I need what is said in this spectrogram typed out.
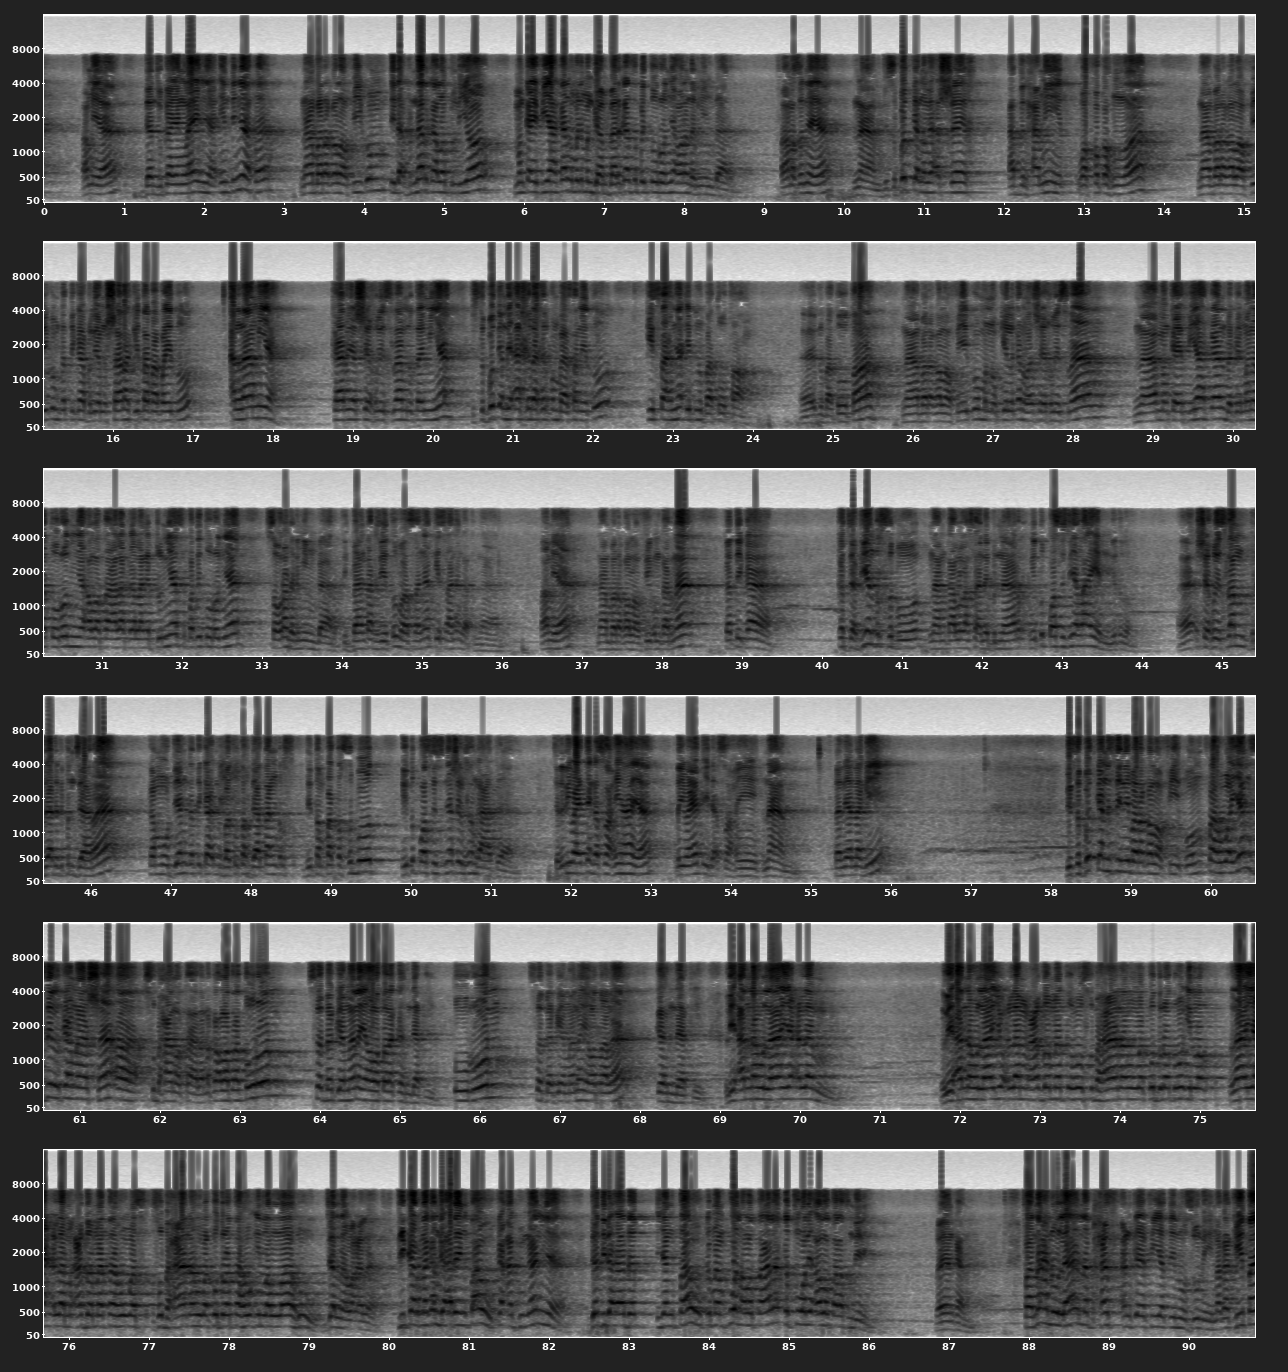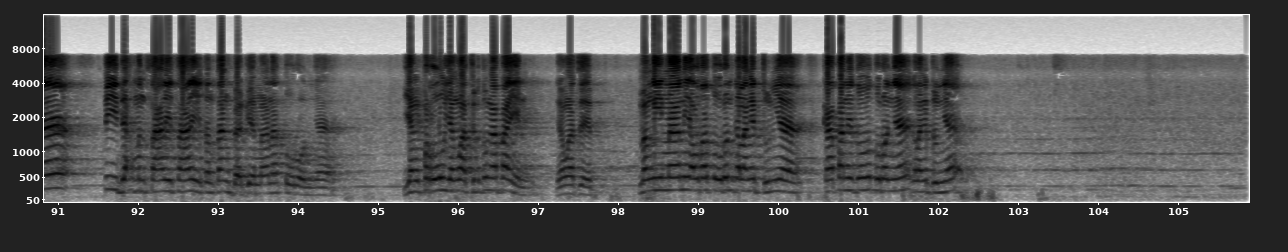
Paham ya? Dan juga yang lainnya. Intinya apa? Nah, barakallahu fikum, tidak benar kalau beliau mengkaifiahkan kemudian menggambarkan seperti turunnya orang dari mimbar. Faham maksudnya ya? Nah, disebutkan oleh Asy-Syaikh Abdul Hamid waffaqahullah. Nah, barakallahu fikum ketika beliau mensyarah kitab apa itu? Alamiyah karya Syekhul Islam Ibnu Taimiyah disebutkan di akhir-akhir pembahasan itu kisahnya Ibnu Battutah. Eh, Ibnu Battutah, nah barakallahu fiikum menukilkan bahwa Syekhul Islam nah mengkaifiahkan bagaimana turunnya Allah taala ke langit dunia seperti turunnya seorang dari mimbar. Dibantah di situ bahwasanya kisahnya enggak benar. Paham ya? Nah barakallahu fiikum karena ketika kejadian tersebut, nah kalau seandainya benar, itu posisinya lain gitu loh. Eh, Syekhul Islam berada di penjara kemudian ketika Ibnu Battutah datang di tempat tersebut, itu posisinya Syekh Islam enggak ada. Jadi riwayatnya enggak sahih ya, riwayat tidak sahih. Naam. Kita lihat lagi. Disebutkan di sini barakallahu fikum, bahwa yanzil kama syaa subhanahu ta'ala. Maka Allah Ta'ala turun sebagaimana yang Allah Ta'ala kehendaki. Turun sebagaimana yang Allah Ta'ala kehendaki. Li'annahu la ya'lam li'annahu la yu'lam 'azamatuhu subhanahu wa qudratuhu illa la ya'lam 'azamatahu wa subhanahu wa qudratuhu illa Allah jalla wa ala. Dikarenakan enggak ada yang tahu keagungannya dan tidak ada yang tahu kemampuan Allah taala kecuali Allah taala sendiri. Bayangkan. Fa nahnu la nabhas an kayfiyati nuzulihi. Maka kita tidak mencari-cari tentang bagaimana turunnya. Yang perlu yang wajib itu ngapain? Yang wajib mengimani Allah turun ke langit dunia Kapan itu turunnya ke langit dunia?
